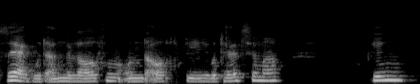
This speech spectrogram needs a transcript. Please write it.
sehr gut angelaufen und auch die Hotelzimmer gingen,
